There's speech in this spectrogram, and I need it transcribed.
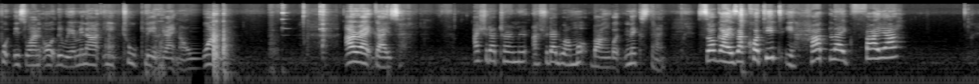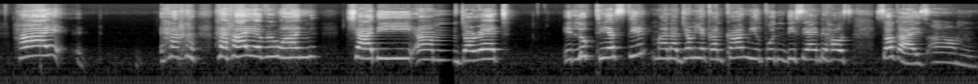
Put this one out the way. Me not eat two plates right now. One. Alright guys. I should have turned me I should have do a mukbang, but next time. So guys, I cut it. It hot like fire. Hi. Hi everyone. Chaddy, um, Dorette. It looked tasty. Man, a Jamaican cornmeal pudding this year in the house. So guys, um,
